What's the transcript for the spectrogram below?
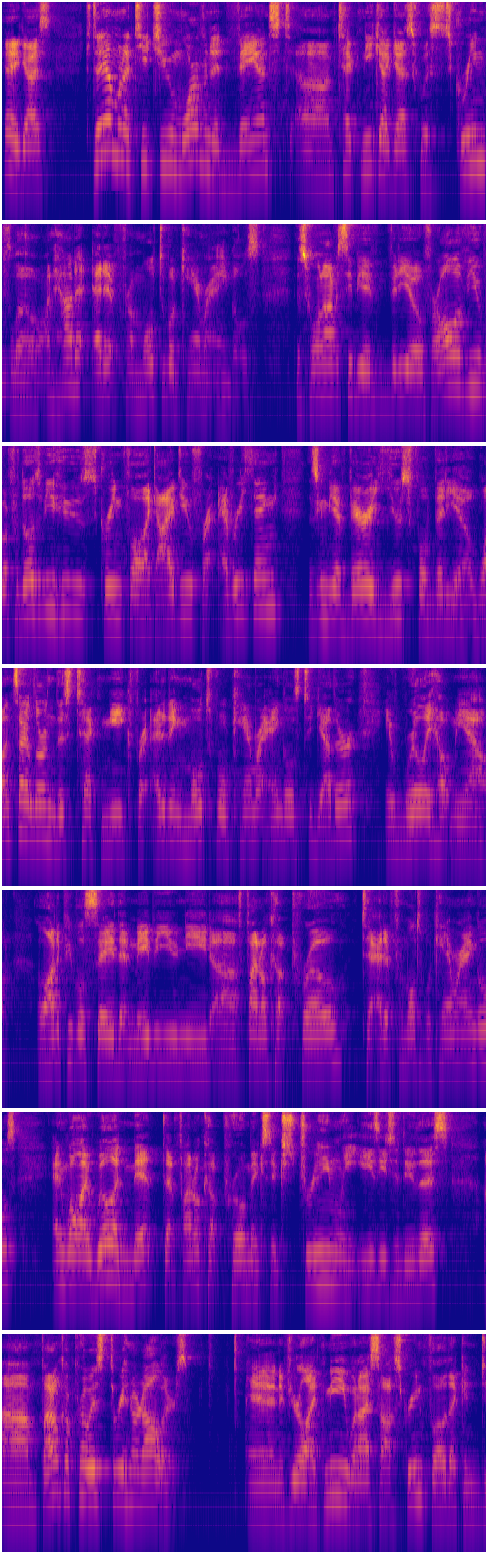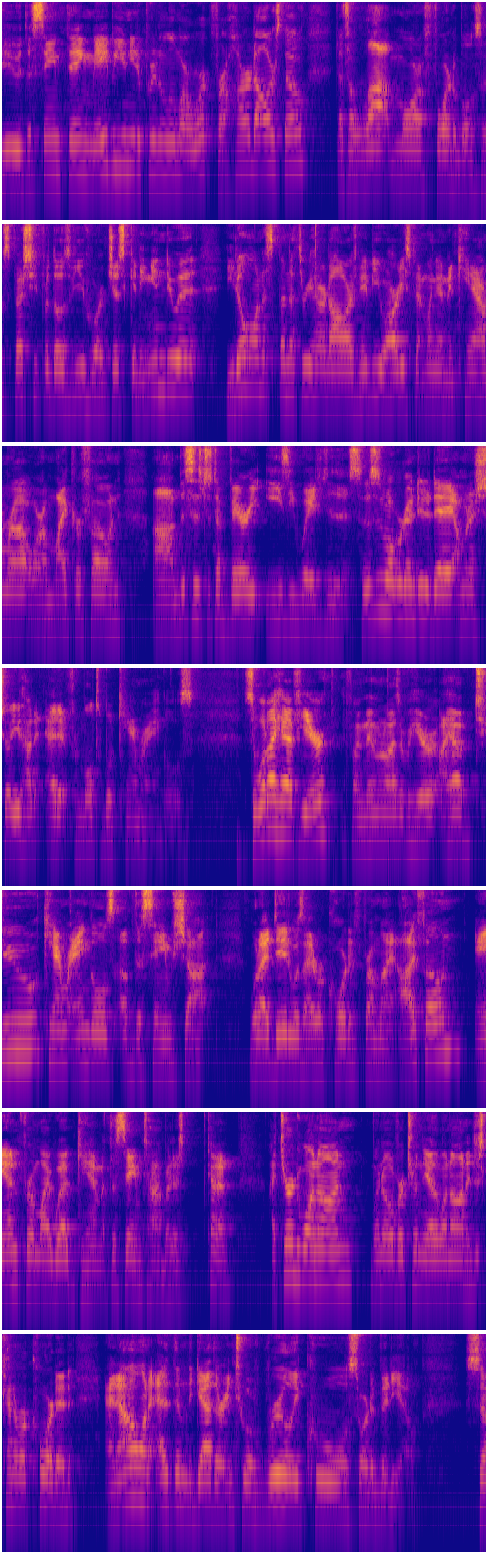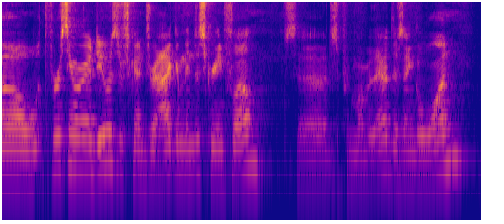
Hey guys, today I'm going to teach you more of an advanced um, technique, I guess, with ScreenFlow on how to edit from multiple camera angles. This won't obviously be a video for all of you, but for those of you who use ScreenFlow like I do for everything, this is going to be a very useful video. Once I learned this technique for editing multiple camera angles together, it really helped me out. A lot of people say that maybe you need uh, Final Cut Pro to edit from multiple camera angles, and while I will admit that Final Cut Pro makes it extremely easy to do this, um, Final Cut Pro is $300. And if you're like me, when I saw ScreenFlow that can do the same thing, maybe you need to put in a little more work for $100 though, that's a lot more affordable. So especially for those of you who are just getting into it, you don't want to spend the $300. Maybe you already spent money on a camera or a microphone. Um, this is just a very easy way to do this. So this is what we're going to do today. I'm going to show you how to edit from multiple camera angles. So what I have here, if I minimize over here, I have two camera angles of the same shot what I did was I recorded from my iPhone and from my webcam at the same time. I just kind of I turned one on, went over, turned the other one on, and just kind of recorded. And now I want to edit them together into a really cool sort of video. So the first thing we're going to do is we're just going to drag them into ScreenFlow. So just put them over there. There's angle one.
